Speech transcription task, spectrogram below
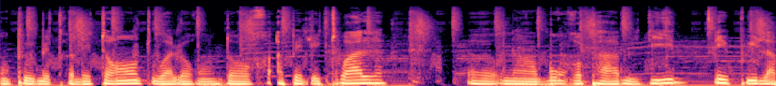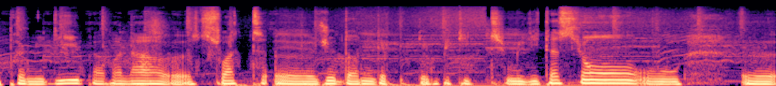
on peut mettre les tentes ou alors on dort à belle étoile. Euh, on a un bon repas à midi. Et puis l'après-midi, ben voilà, euh, soit euh, je donne des, des petites méditations ou euh,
